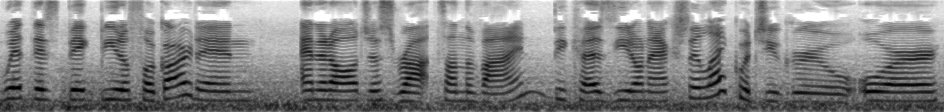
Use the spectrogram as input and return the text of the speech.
with this big, beautiful garden and it all just rots on the vine because you don't actually like what you grew or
